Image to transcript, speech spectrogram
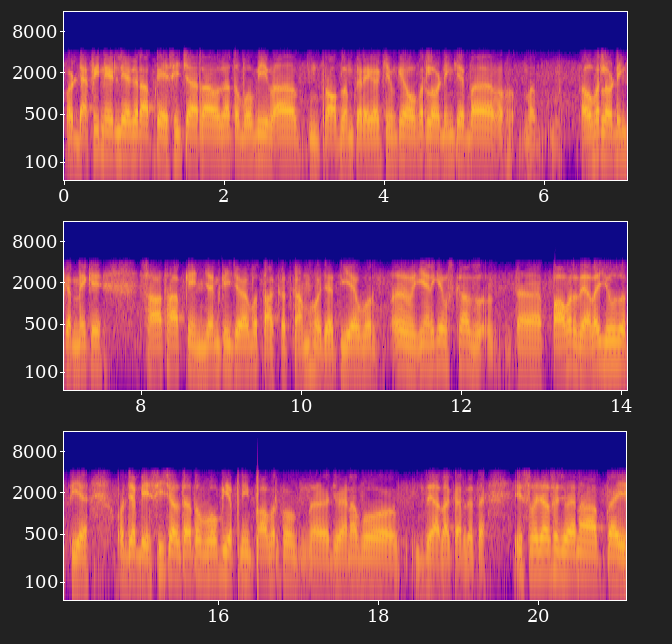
اور ڈیفینیٹلی اگر آپ کا اے سی چل رہا ہوگا تو وہ بھی پرابلم کرے گا۔ کیونکہ اوور لوڈنگ کے اوور لوڈنگ کرنے کے ساتھ آپ کے انجن کی جو ہے وہ طاقت کم ہو جاتی ہے وہ یعنی کہ اس کا پاور زیادہ یوز ہوتی ہے اور جب اے سی چلتا ہے تو وہ بھی اپنی پاور کو جو ہے نا وہ زیادہ کر دیتا ہے۔ اس وجہ سے جو ہے نا آپ کا اے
